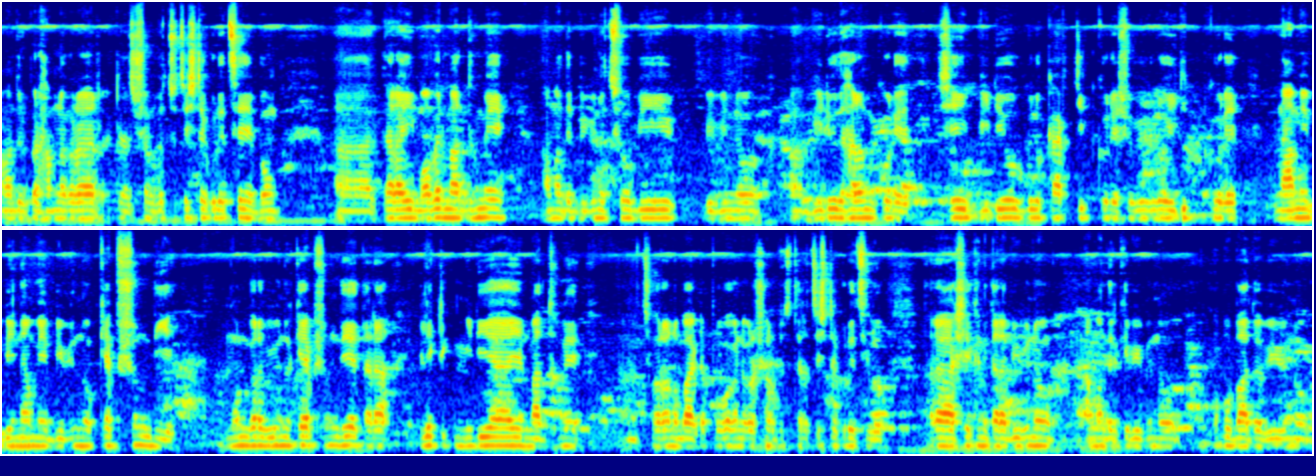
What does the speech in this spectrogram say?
আমাদের উপর হামলা করার একটা সর্বোচ্চ চেষ্টা করেছে এবং তারা এই মবের মাধ্যমে আমাদের বিভিন্ন ছবি, বিভিন্ন ভিডিও ধারণ করে, সেই ভিডিওগুলো কাটচিট করে, ছবিগুলো এডিট করে, নামে বেনামে বিভিন্ন ক্যাপশন দিয়ে, মন করা বিভিন্ন ক্যাপশন দিয়ে তারা ইলেকট্রিক মিডিয়ার মাধ্যমে ছড়ানো বা একটা প্রোপাগান্ডা করার সর্বোচ্চ তারা চেষ্টা করেছিল। তারা সেখানে তারা বিভিন্ন আমাদেরকে বিভিন্ন অপবাদ বা বিভিন্ন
